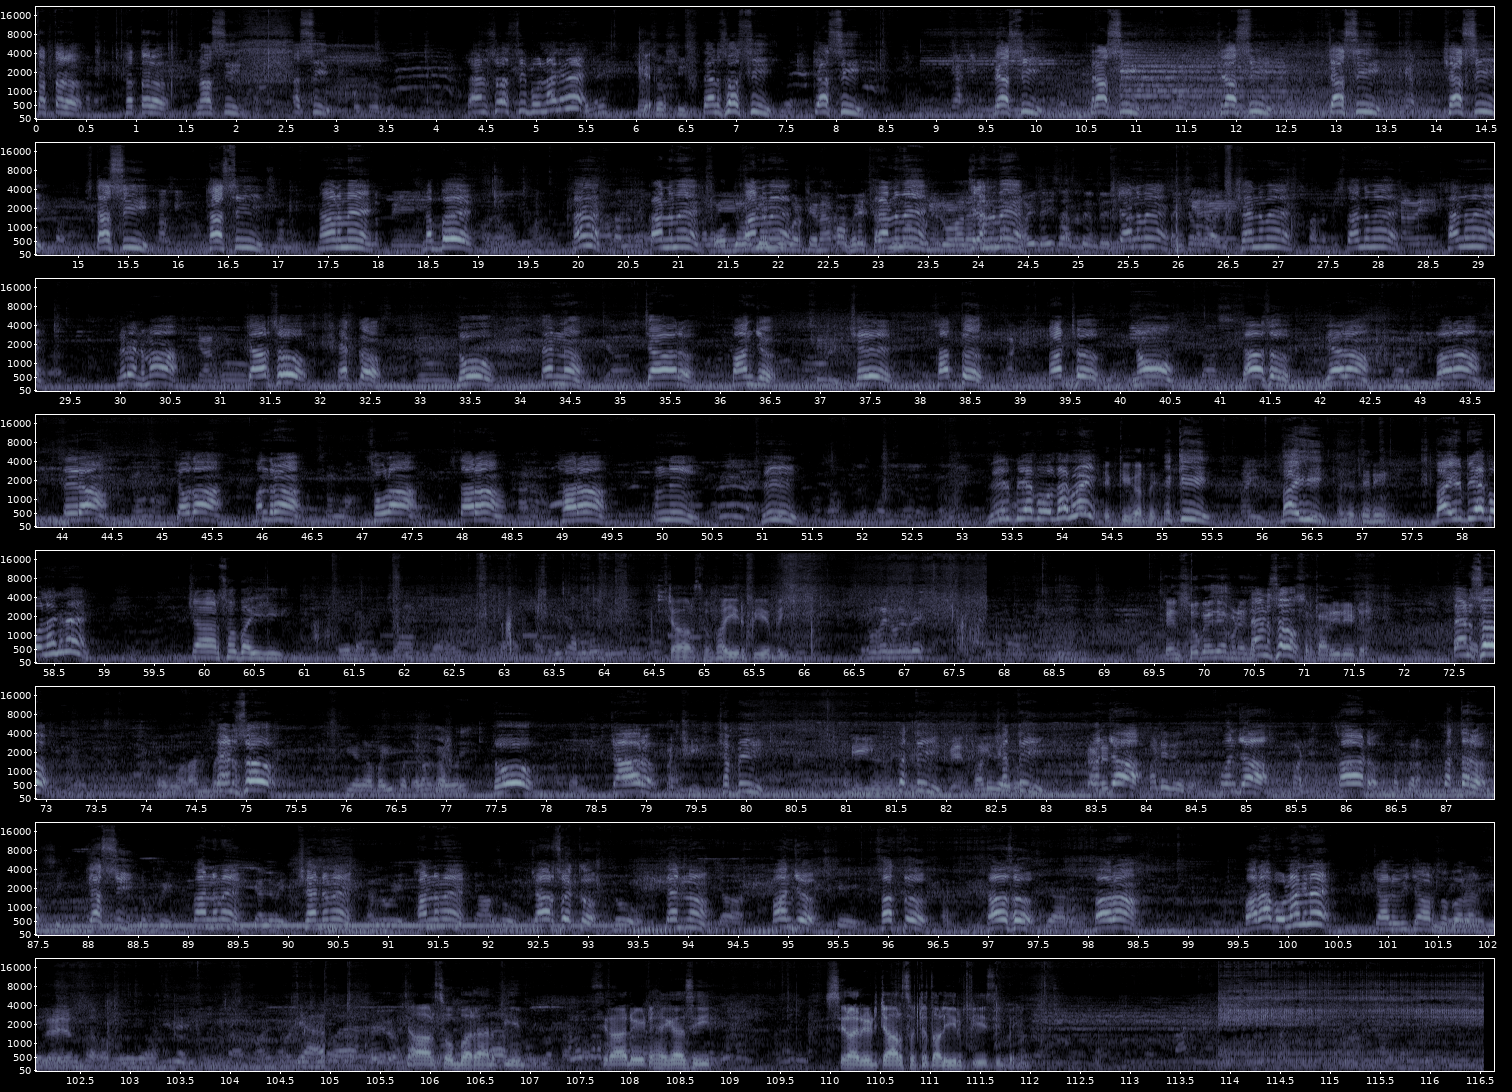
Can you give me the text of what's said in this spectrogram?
सतर अठहत्तर उनासी अस्सी। तीन सौ अस्सी बोलना कि तीन सौ अस्सी इक्यासी बयासी तिरासी चौरासी पचासी छियासी सतासी अठासी नानवे नब्बे ਹਾਂ? 91 91 ਕਰਕੇ ਨਾ ਕੋ ਫਿਰ 93 94 95 96 97 98 99 400 1 2 3 4 5 6 7 8 9 10 11 12 13 14 15 16 17 18 19 20 ਵੀਹ ਰੁਪਏ ਬੋਲਦਾ ਕੋਈ? ਇੱਕ ਹੀ ਕਰ ਦੇ। 21 22 ਅੱਛਾ ਤੇਰੀ? 22 ਰੁਪਏ ਬੋਲਾਂਗੇ ਨਾ? 422 ਜੀ। 422 ਰੁਪਏ ਬਈ 300 ਕਹਦੇ ਆਪਣੇ ਤੇ? 300 ਸਰਕਾਰੀ ਰੇਟ। 300 300 ਦੋ। 4 25 26 30 31 36 50 ਸਾਡੇ ਦੇ ਦੋ। 55 61 70 81 91 96 98 401 3 5 7 10 12 12 ਬੋਲਾਂਗੇ ਨਾ? ਚੱਲ ਵੀ 412 ਲੈ ਜਾ। 412 ਰੁਪਏ। ਸਿਰਾ ਰੇਟ ਹੈਗਾ ਸੀ। ਸਿਰਾ ਰੇਟ 444 ਰੁਪਏ ਸੀ ਬਈ।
